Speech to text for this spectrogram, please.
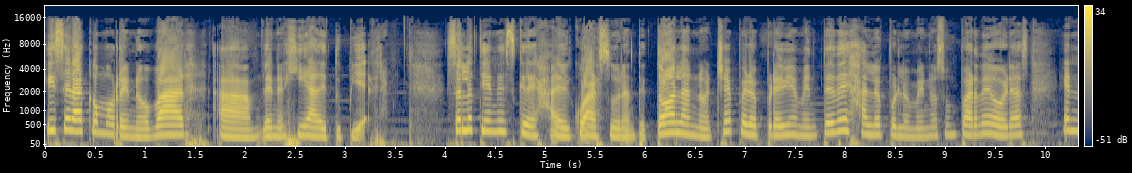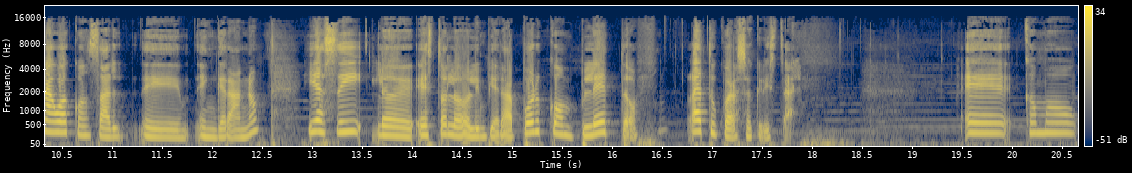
y será como renovar ah, la energía de tu piedra. Solo tienes que dejar el cuarzo durante toda la noche, pero previamente déjalo por lo menos un par de horas en agua con sal eh, en grano y así esto lo limpiará por completo a tu cuarzo cristal. Eh, como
